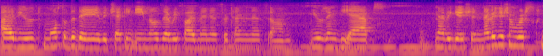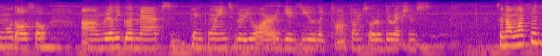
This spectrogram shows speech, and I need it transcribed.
I have used most of the day with checking emails every 5 minutes or 10 minutes um, using the apps navigation. Navigation works smooth also. Um, really good maps pinpoints where you are gives you like TomTom -tom sort of directions. So now once it's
